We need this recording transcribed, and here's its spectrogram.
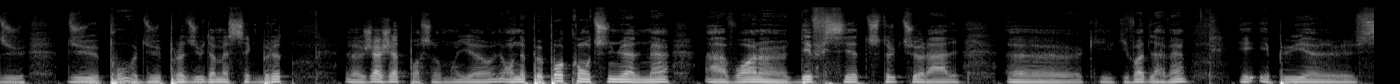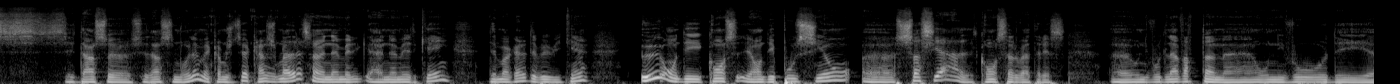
du, du, du produit domestique brut. Euh, j'achète pas ça. Moi. on ne peut pas continuellement avoir un déficit structural euh, qui, qui, va de l'avant. Et, et puis, euh, c'est dans ce, c'est dans ce niveau-là. Mais comme je disais, quand je m'adresse à un, Américain, démocrate républicain, eux ont des, ont des positions sociales conservatrices. Au niveau de l'avortement, au niveau des,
